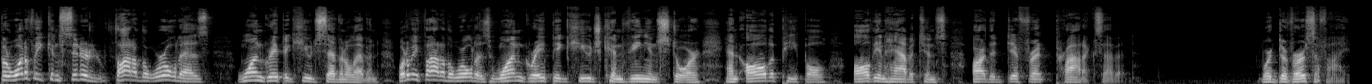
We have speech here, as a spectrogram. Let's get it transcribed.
But what if we considered, thought of the world as one great big huge 7 Eleven? What if we thought of the world as one great big huge convenience store and all the people, all the inhabitants are the different products of it? We're diversified.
